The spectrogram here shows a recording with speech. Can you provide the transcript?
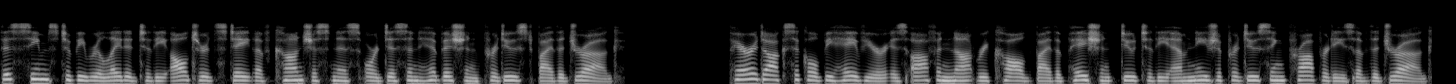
This seems to be related to the altered state of consciousness or disinhibition produced by the drug. Paradoxical behavior is often not recalled by the patient due to the amnesia-producing properties of the drug.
